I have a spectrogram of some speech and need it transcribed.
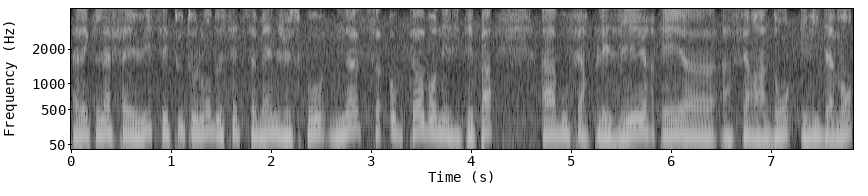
avec la FAEI, c'est tout au long de cette semaine jusqu'au 9 octobre. N'hésitez pas à vous faire plaisir et euh, à faire un don, évidemment.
